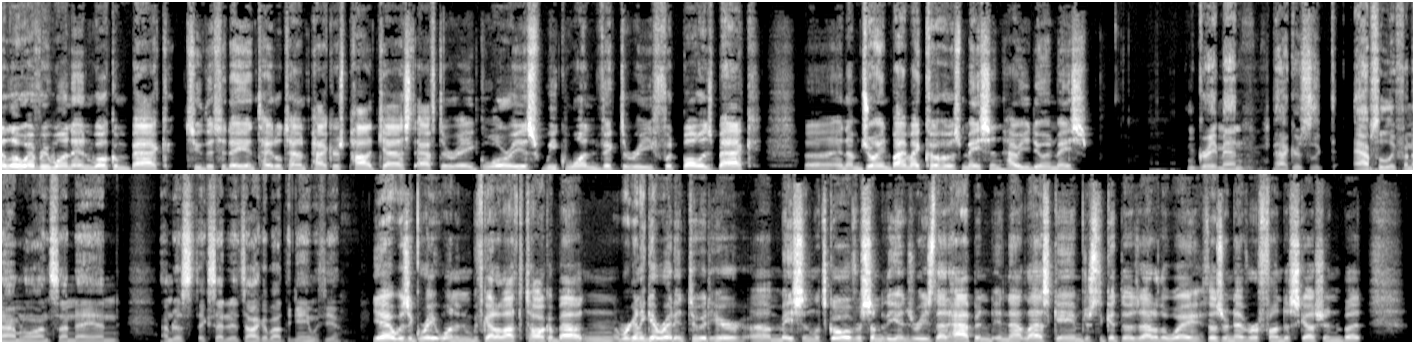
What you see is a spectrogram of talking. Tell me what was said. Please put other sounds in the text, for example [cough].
Hello, everyone, and welcome back to the Today in Titletown Packers podcast. After a glorious Week One victory, football is back, uh, and I'm joined by my co-host Mason. How are you doing, Mace? Great, man. Packers looked absolutely phenomenal on Sunday, and I'm just excited to talk about the game with you. Yeah, it was a great one, and we've got a lot to talk about, and we're gonna get right into it here. Uh, Mason, let's go over some of the injuries that happened in that last game, just to get those out of the way. Those are never a fun discussion, but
